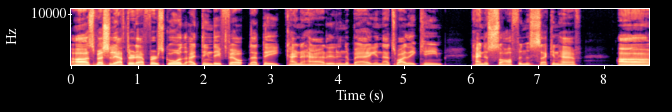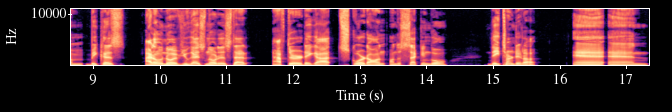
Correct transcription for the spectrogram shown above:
uh, especially after that first goal. I think they felt that they kind of had it in the bag, and that's why they came kind of soft in the second half. Um, because I don't know if you guys noticed that after they got scored on on the second goal, they turned it up, and and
